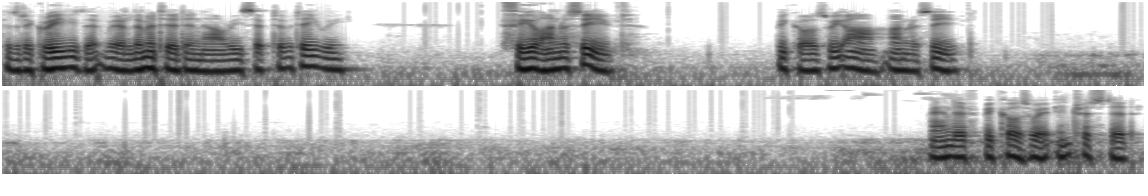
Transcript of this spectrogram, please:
to the degree that we're limited in our receptivity, we feel unreceived because we are unreceived. And if because we're interested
